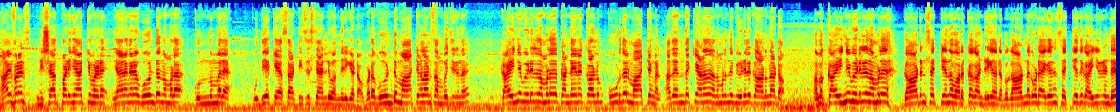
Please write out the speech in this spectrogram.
ഹായ് ഫ്രണ്ട്സ് നിഷാദ് പടിഞ്ഞാറ്റുമരുടെ ഞാനങ്ങനെ വീണ്ടും നമ്മളെ കുന്നുമ്മല പുതിയ K S R T C സ്റ്റാൻഡിൽ വന്നിരിക്കട്ടോ. ഇവിടെ വീണ്ടും മാറ്റങ്ങളാണ് സംഭവിച്ചിരുന്നത് കഴിഞ്ഞ വീഡിയോയിൽ നമ്മൾ കണ്ടതിനേക്കാളും കൂടുതൽ മാറ്റങ്ങൾ. അതെന്തൊക്കെയാണെന്ന് നമ്മളിന്ന് വീഡിയോയിൽ കാണുന്ന കേട്ടോ. അപ്പോൾ കഴിഞ്ഞ വീഡിയോയിൽ നമ്മൾ ഗാർഡൻ സെറ്റ് ചെയ്യുന്ന വർക്കാണ് കണ്ടിരിക്കുന്നുണ്ട് അപ്പോൾ ഗാർഡനൊക്കെ ഇവിടെ ഏകദേശം സെറ്റ് ചെയ്ത് കഴിഞ്ഞിട്ടുണ്ട്.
